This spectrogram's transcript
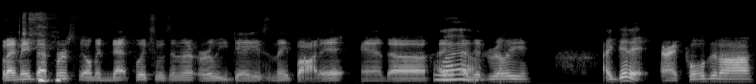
But I made that first film, and Netflix was in the early days, and they bought it, and uh, wow. I, I, did really, I did it, and I pulled it off,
